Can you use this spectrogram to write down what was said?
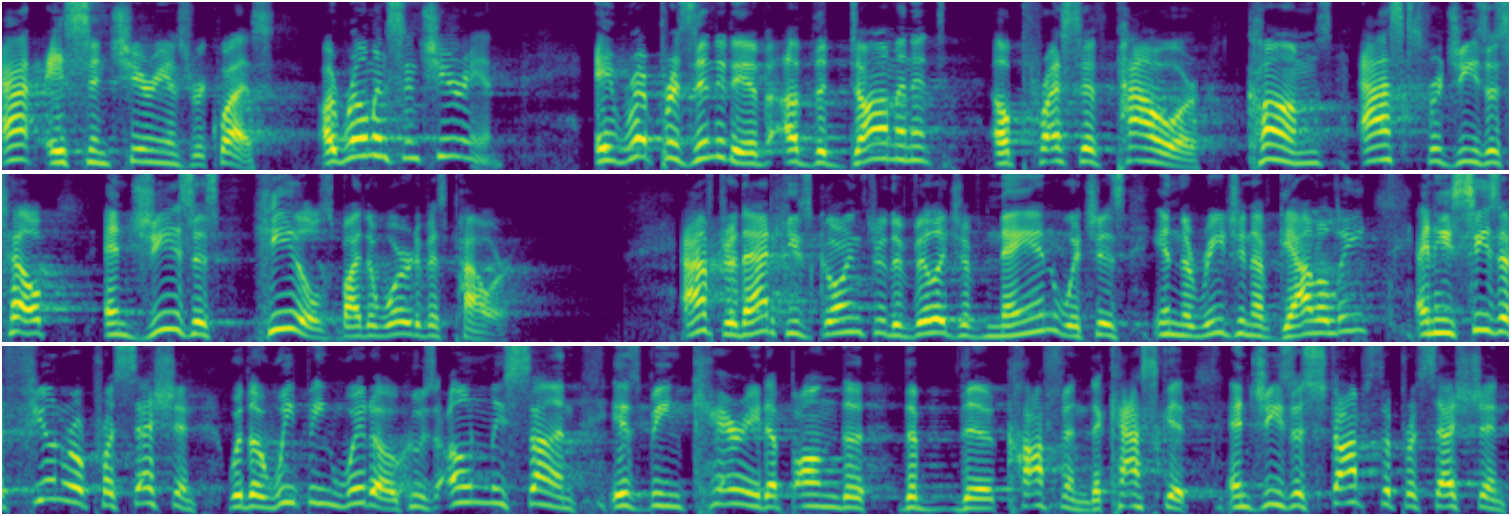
at a centurion's request, a Roman centurion, a representative of the dominant oppressive power, comes, asks for Jesus' help, and Jesus heals by the word of his power. After that, he's going through the village of Nain, which is in the region of Galilee, and he sees a funeral procession with a weeping widow whose only son is being carried upon the, the, the coffin, the casket. And Jesus stops the procession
